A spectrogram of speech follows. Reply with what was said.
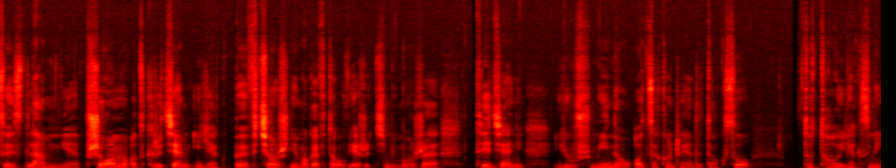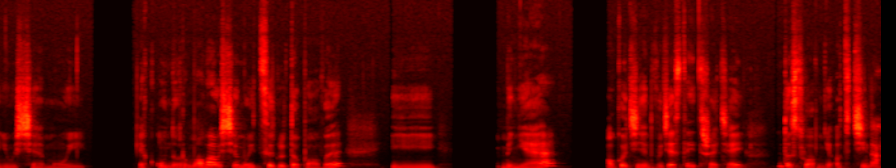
co jest dla mnie przełomem, odkryciem i jakby wciąż nie mogę w to uwierzyć, mimo że tydzień już minął od zakończenia detoksu, to to, jak zmienił się mój, jak unormował się mój cykl dobowy i mnie o godzinie 23 dosłownie odcina.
